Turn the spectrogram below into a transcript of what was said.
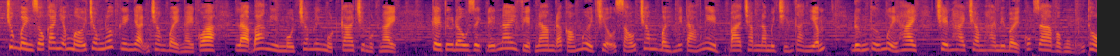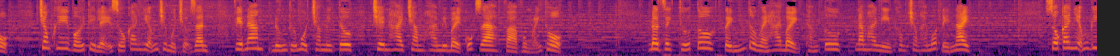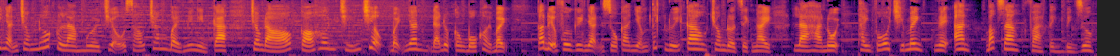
Trung bình số ca nhiễm mới trong nước ghi nhận trong 7 ngày qua là 3.101 ca trên một ngày. Kể từ đầu dịch đến nay, Việt Nam đã có 10.678.359 ca nhiễm, đứng thứ 12 trên 227 quốc gia và vùng lãnh thổ. Trong khi với tỷ lệ số ca nhiễm trên 1 triệu dân, Việt Nam đứng thứ 104 trên 227 quốc gia và vùng lãnh thổ. Đợt dịch thứ tư tính từ ngày 27 tháng 4 năm 2021 đến nay. Số ca nhiễm ghi nhận trong nước là 10 triệu 670 nghìn ca, trong đó có hơn 9 triệu bệnh nhân đã được công bố khỏi bệnh. Các địa phương ghi nhận số ca nhiễm tích lũy cao trong đợt dịch này là Hà Nội, Thành phố Hồ Chí Minh, Nghệ An, Bắc Giang và tỉnh Bình Dương.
